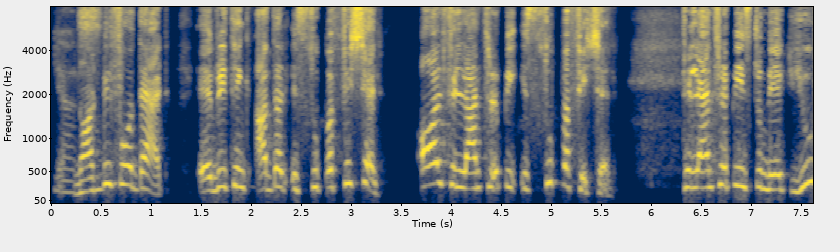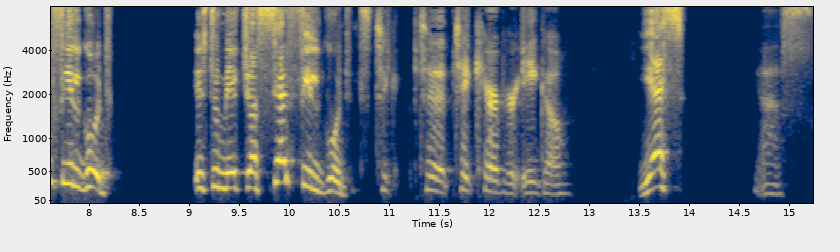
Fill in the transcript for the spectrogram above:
Yes. Not before that. Everything other is superficial all philanthropy is superficial. Philanthropy is to make you feel good, is to make yourself feel good. It's to, to take care of your ego. Yes. Yes.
